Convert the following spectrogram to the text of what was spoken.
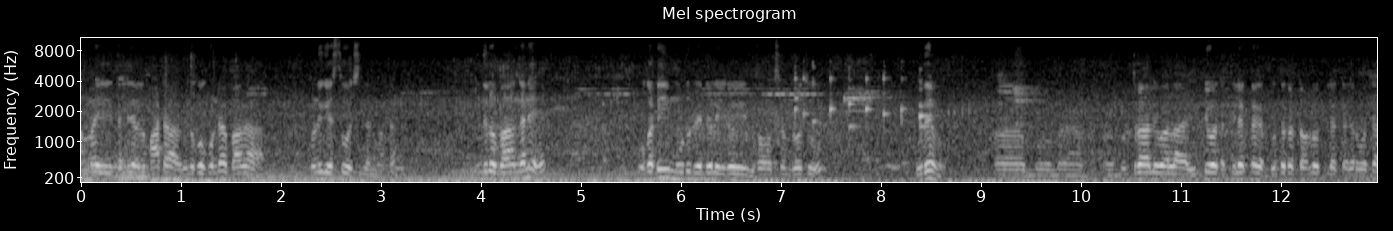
అమ్మాయి తల్లిదండ్రుల మాట వినుకోకుండా బాగా మునిగేస్తూ వచ్చిందనమాట ఇందులో భాగంగానే ఒకటి మూడు రెండు వేల ఇరవై సంవత్సరం రోజు ఉదయం మన ముద్రాలి వాళ్ళ ఇంటి వద్ద తిలక్ నగర్ గుంతకట్టంలో తిలక్ నగర్ వద్ద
